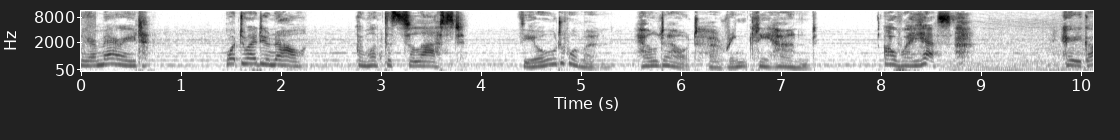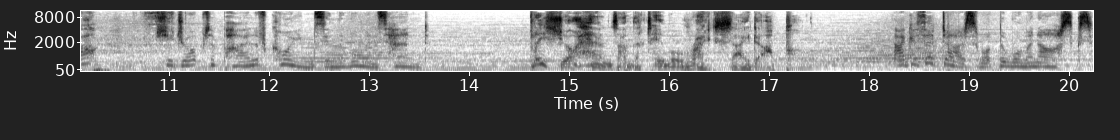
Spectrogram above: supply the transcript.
We are married. What do I do now? I want this to last. The old woman held out her wrinkly hand. Oh, why, yes. Here you go. She dropped a pile of coins in the woman's hand. Place your hands on the table right side up. Agatha does what the woman asks.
